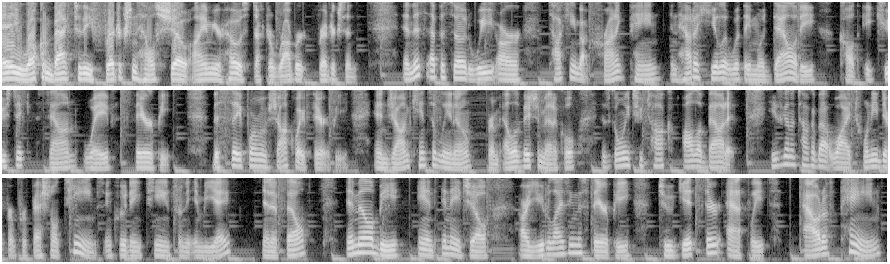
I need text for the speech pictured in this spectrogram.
Hey, welcome back to the Frederickson Health Show. I am your host, Dr. Robert Frederickson. In this episode, we are talking about chronic pain and how to heal it with a modality called acoustic sound wave therapy. This is a form of shockwave therapy, and John Cancelino from Elevation Medical is going to talk all about it. He's going to talk about why 20 different professional teams, including teams from the NBA, NFL, MLB, and NHL, are utilizing this therapy to get their athletes out of pain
